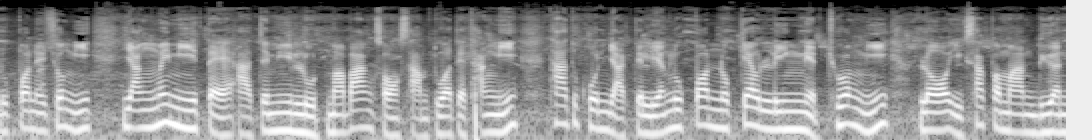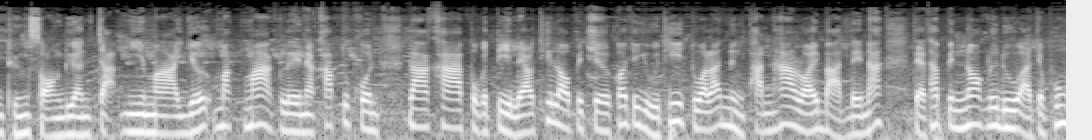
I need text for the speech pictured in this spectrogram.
ลูกป้อนในช่วงนี้ ยังไม่มีแต่อาจจะมีหลุดมาบ้าง 2-3 ตัว แต่ทางนี้ ถ้าทุกคนอยากจะเลี้ยงลูกป้อนนกแก้วลิงเน็ตช่วงนี้ รออีกสักประมาณเดือนถึง 2 เดือนจะมีมาเยอะมาก ๆเลยเลยนะครับทุกคนราคาปกติแล้วที่เราไปเจอก็จะอยู่ที่ตัวละ 1,500 บาทเลยนะ แต่ถ้าเป็นนอกฤดูอาจจะพุ่ง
